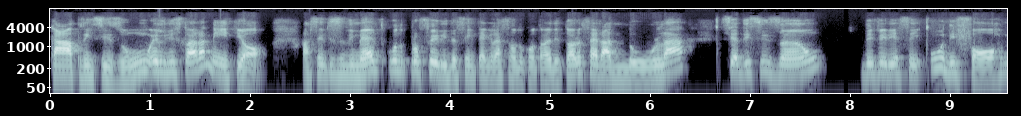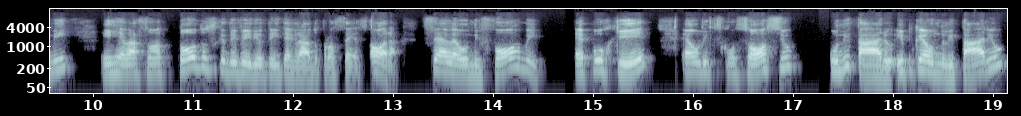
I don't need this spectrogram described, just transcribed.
caput inciso 1, ele diz claramente, ó, a sentença de mérito, quando proferida sem integração do contraditório, será nula se a decisão deveria ser uniforme em relação a todos que deveriam ter integrado o processo. Ora, se ela é uniforme, é porque é um litisconsórcio unitário. E porque é unitário?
